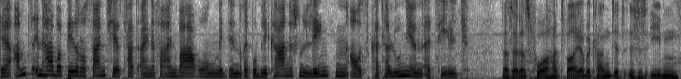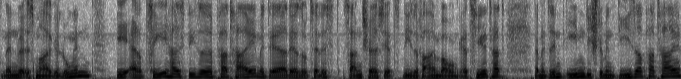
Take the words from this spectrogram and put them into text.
Der Amtsinhaber Pedro Sanchez hat eine Vereinbarung mit den republikanischen Linken aus Katalonien erzielt. Dass er das vorhat, war ja bekannt. Jetzt ist es ihm, nennen wir es mal, gelungen. ERC heißt diese Partei, mit der der Sozialist Sanchez jetzt diese Vereinbarung erzielt hat. Damit sind ihm die Stimmen dieser Partei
